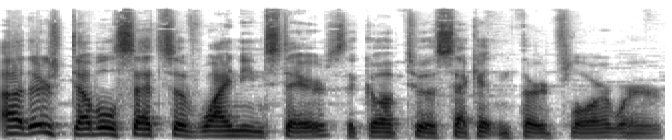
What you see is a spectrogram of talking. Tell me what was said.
Uh, there's double sets of winding stairs that go up to a second and third floor where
